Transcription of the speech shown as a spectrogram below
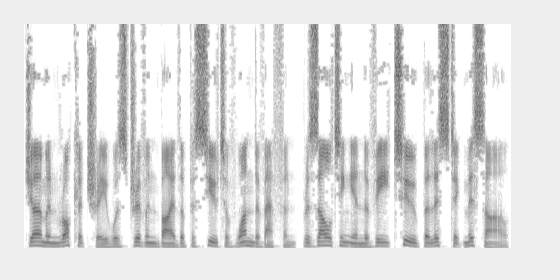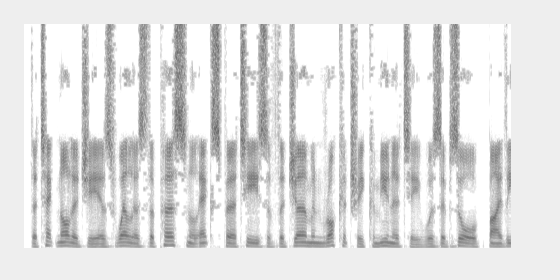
German rocketry was driven by the pursuit of Wunderwaffen, resulting in the V-2 ballistic missile. The technology as well as the personal expertise of the German rocketry community was absorbed by the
